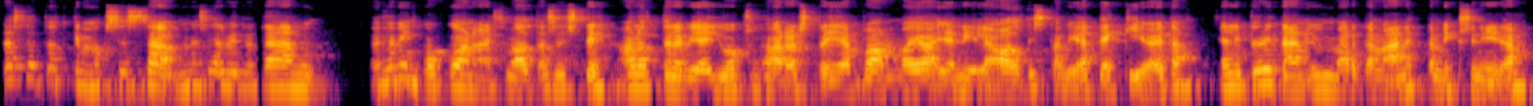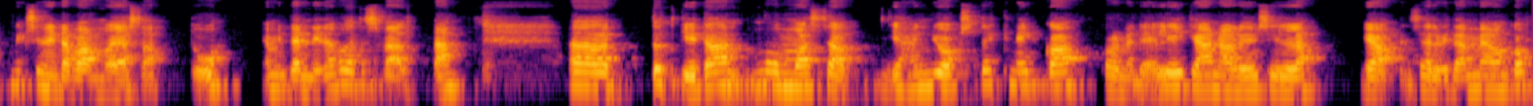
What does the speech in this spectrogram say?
tässä tutkimuksessa me selvitetään hyvin kokonaisvaltaisesti aloittelevia juoksuharrastajien vammoja ja niille altistavia tekijöitä. Eli pyritään ymmärtämään, että miksi niitä, miksi niitä vammoja sattuu ja miten niitä voitaisiin välttää. Tutkitaan muun muassa ihan juoksutekniikkaa 3D-liikeanalyysillä ja selvitämme, onko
